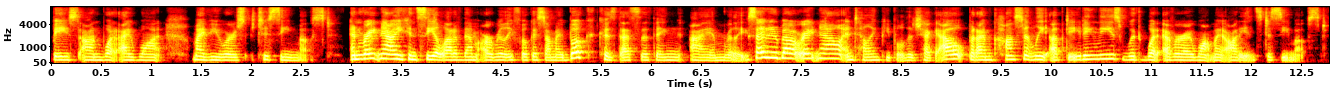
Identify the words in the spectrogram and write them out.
based on what I want my viewers to see most. And right now you can see a lot of them are really focused on my book because that's the thing I am really excited about right now and telling people to check out, but I'm constantly updating these with whatever I want my audience to see most.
